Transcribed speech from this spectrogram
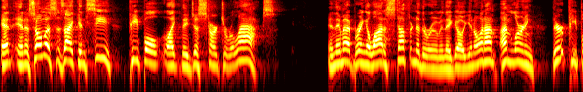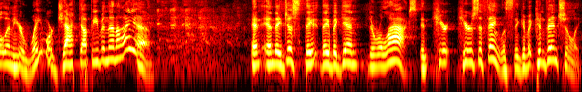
and, and it's almost as I can see people like they just start to relax. And they might bring a lot of stuff into the room and they go, you know what, I'm, I'm learning there are people in here way more jacked up even than I am. and, and they just, they, they begin to relax. And here, here's the thing. Let's think of it conventionally.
